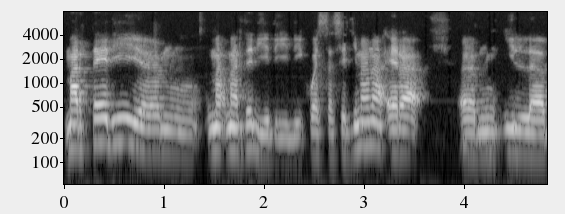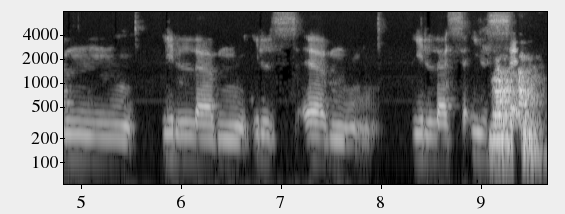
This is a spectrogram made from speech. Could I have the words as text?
martedì, um, ma martedì di, di, questa settimana era um, il, il, um, il, um, il, il, set,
